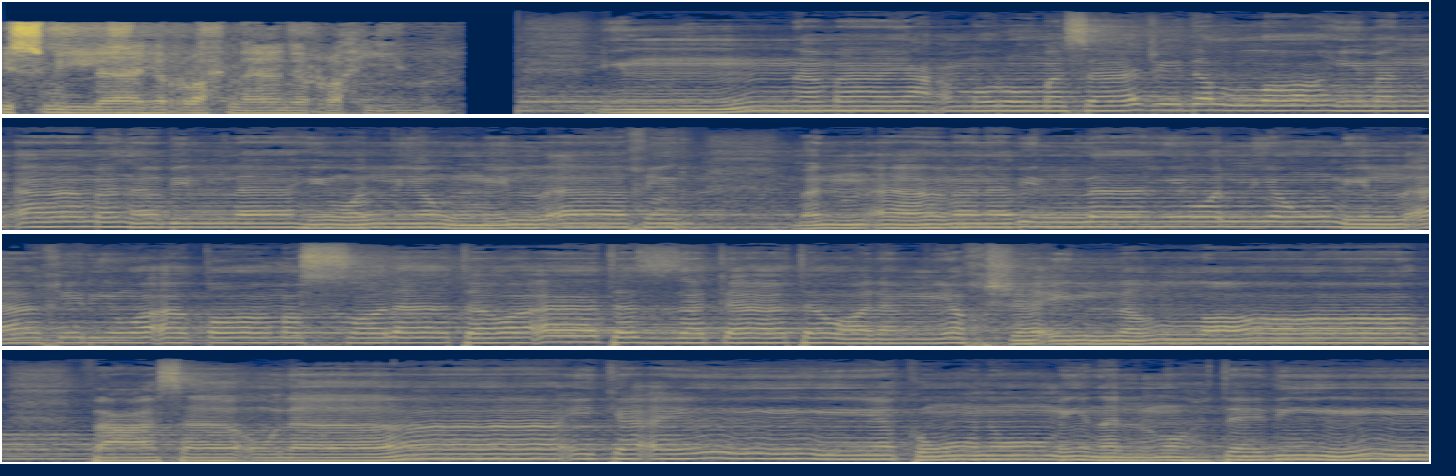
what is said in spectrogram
بسم الله الرحمن الرحيم. إنما يعمر مساجد الله من آمن بالله واليوم الآخر من آمن بالله واليوم الآخر وأقام الصلاة وآتى الزكاة ولم يخش إلا الله فعسى أولئك أن يكونوا من المهتدين.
